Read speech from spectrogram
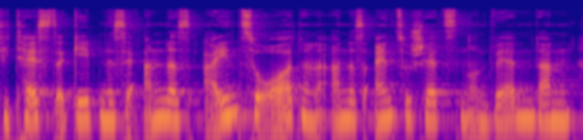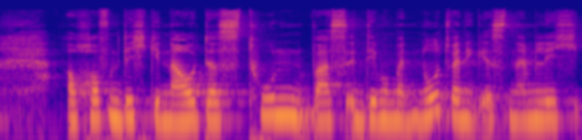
die Testergebnisse anders einzuordnen, anders einzuschätzen und werden dann auch hoffentlich genau das tun, was in dem Moment notwendig ist, nämlich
